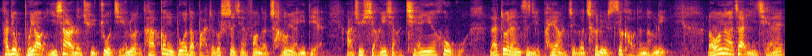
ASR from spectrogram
他就不要一下的去做结论，他更多的把这个视线放得长远一点啊，去想一想前因后果，来锻炼自己，培养这个策略思考的能力。老王呢，在以前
